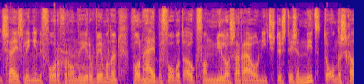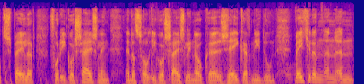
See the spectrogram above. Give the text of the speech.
Sijsling in de vorige ronde hier op Wimbledon... won hij bijvoorbeeld bijvoorbeeld ook van Milos Raonic. Dus het is een niet te onderschatten speler voor Igor Sijsling. En dat zal Igor Sijsling ook uh, zeker niet doen. Beetje een, een, een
